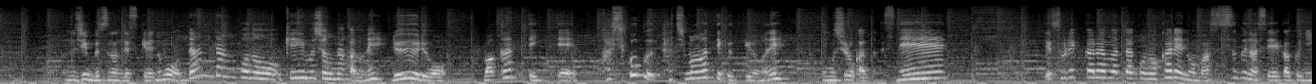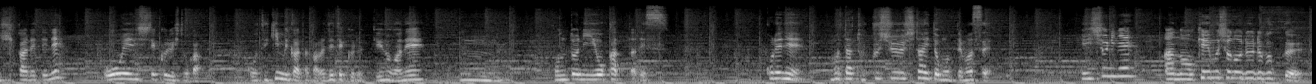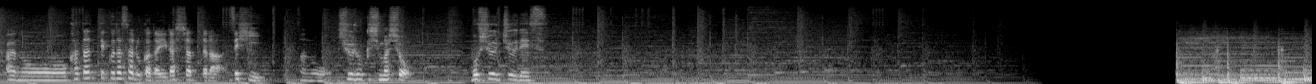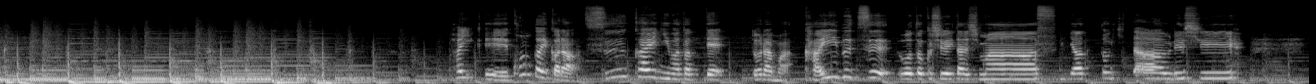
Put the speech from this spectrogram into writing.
人物なんですけれども、だんだんこの刑務所の中のね、ルールを分かっていって賢く立ち回っていくっていうのがね面白かったですね。でそれからまたこの彼のまっすぐな性格に惹かれてね応援してくる人がこう敵味方から出てくるっていうのがねうん本当に良かったです。これねまた特集したいと思ってます。一緒にねあの刑務所のルールブックあの語ってくださる方いらっしゃったらぜひあの収録しましょう。募集中です。えー今回から数回にわたってドラマ怪物を特集いたします。やっと来た、嬉しい。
